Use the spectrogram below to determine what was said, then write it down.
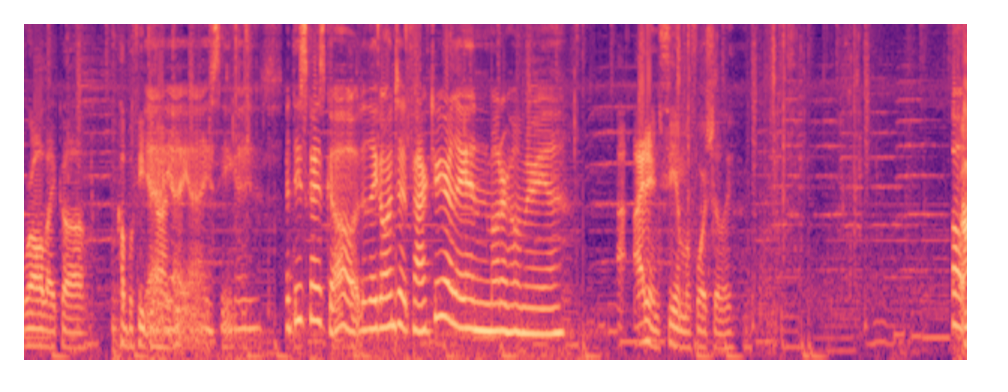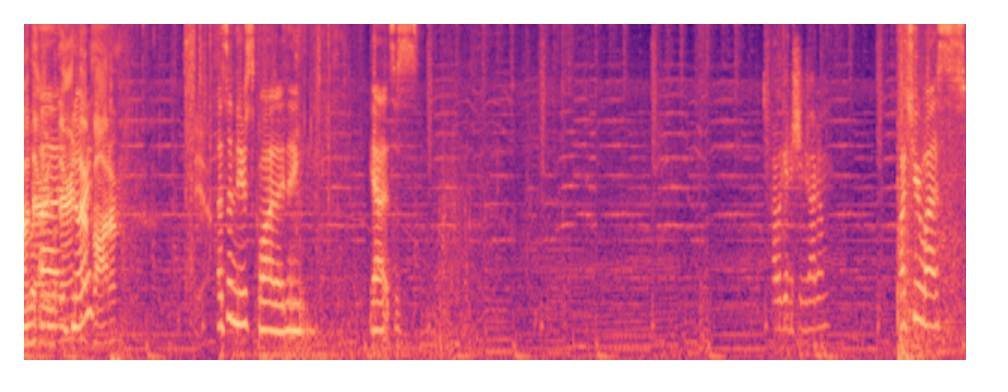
We're all like uh, a couple feet Yeah, behind yeah, you. yeah, I see you guys. Where'd these guys go? Did they go into factory or are they in motorhome area? I, I didn't see him unfortunately. Oh, Uh, they're uh, they're in the bottom. Yeah. That's a new squad, I think. Yeah, it's just... Are we gonna shoot at him? Watch your west.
